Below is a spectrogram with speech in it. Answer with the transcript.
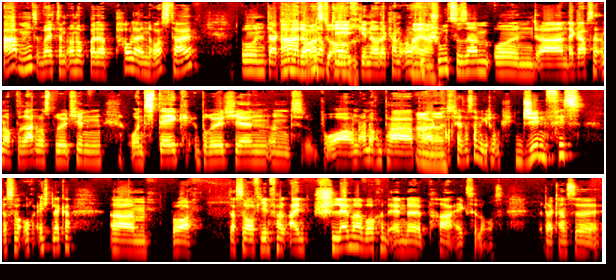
Abend war ich dann auch noch bei der Paula in Rostal. Und da kam Ah, da auch noch die, auch. genau, da kam auch Ah, die ja. Crew zusammen und ähm, da gab es dann auch noch Bratwurstbrötchen und Steakbrötchen und boah, und auch noch ein paar, paar Ah, nice. Cocktails. Was haben wir getrunken? Gin Fizz, das war auch echt lecker. Ähm, boah, das war auf jeden Fall ein Schlemmer-Wochenende par excellence. Da kannst du,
